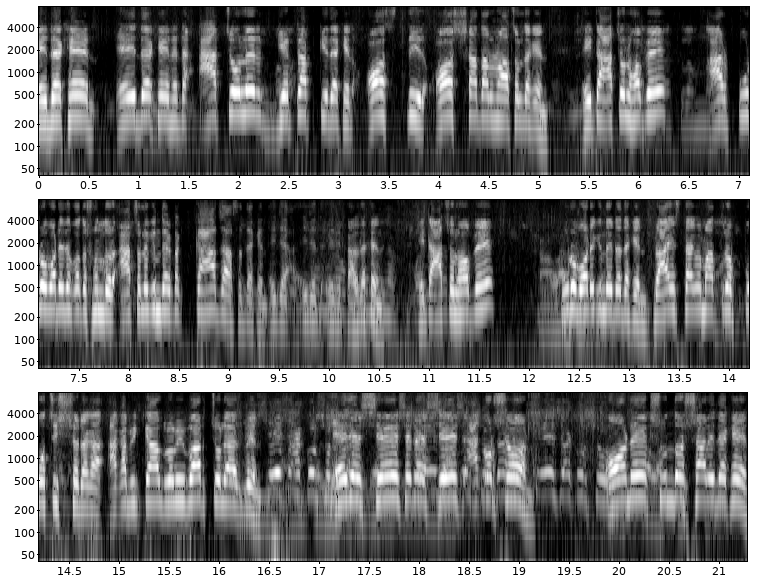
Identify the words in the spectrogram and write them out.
এই দেখেন এই দেখেন, এটা আঁচলের গেট আপ কি দেখেন? অস্থির, অসাধারণ আঁচল দেখেন। এইটা আঁচল হবে, আর পুরো বডিতে কত সুন্দর। আঁচলে কিন্তু একটা কাজ আছে, দেখেন। এই যে এই যে এই যে কাজ, দেখেন? এটা আঁচল হবে, পুরো বডি কিন্তু এটা দেখেন। প্রাইস থাকবে মাত্র পঁচিশশো টাকা। আগামীকাল রবিবার চলে আসবেন। এই যে শেষ, এটা শেষ আকর্ষণ। অনেক সুন্দর শাড়ি দেখেন।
